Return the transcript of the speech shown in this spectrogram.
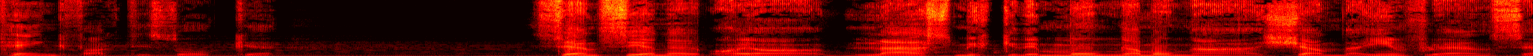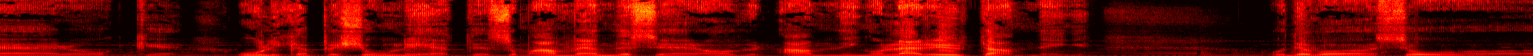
tänk faktiskt och eh, sen senare har jag läst mycket. Det är många, många kända influenser och eh, olika personligheter som använder sig av andning och lär ut andning. Och det var så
